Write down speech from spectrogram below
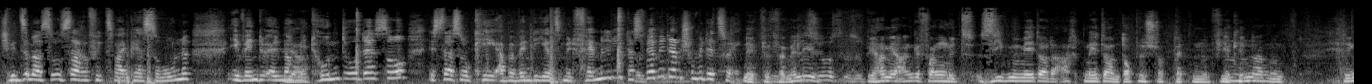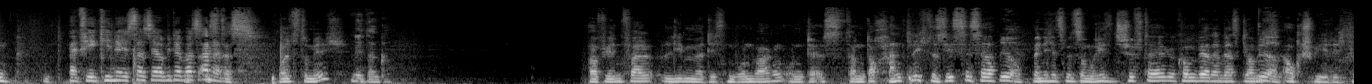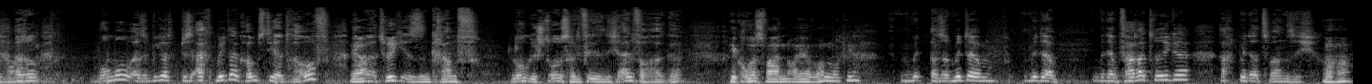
Ich will es immer so sagen, für zwei Personen, eventuell noch Ja. mit Hund oder so, ist das okay. Aber wenn die jetzt mit Family, das wäre mir dann schon wieder zu eng. Nee, für Family. Wir haben ja angefangen mit 7 Meter oder 8 Meter und Doppelstockbetten und vier Mhm. Kindern und Ding. Bei vier Kindern ist das ja wieder was, Was ist anderes. das? Wolltest du Milch? Nee, danke. Auf jeden Fall lieben wir diesen Wohnwagen und der ist dann doch handlich. Du siehst es ja, Ja. wenn ich jetzt mit so einem riesen Schiff dahergekommen wäre, dann wäre es, glaube ich, Ja. auch schwierig geworden. Also, Momo, also wie gesagt, bis 8 Meter kommst du hier drauf. Ja. Aber natürlich ist es ein Krampf. Logisch, so ist halt wesentlich einfacher. Gell? Wie groß war denn euer Wohnmobil? Mit, also mit dem, mit, der, mit dem Fahrradträger 8,20 Meter. Aha.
